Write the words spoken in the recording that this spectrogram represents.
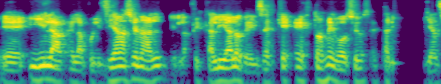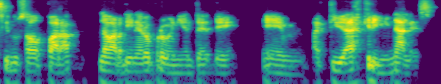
Eh, y la, la, Policía Nacional y la Fiscalía lo que dice es que estos negocios estarían siendo usados para lavar dinero proveniente de em, actividades criminales.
